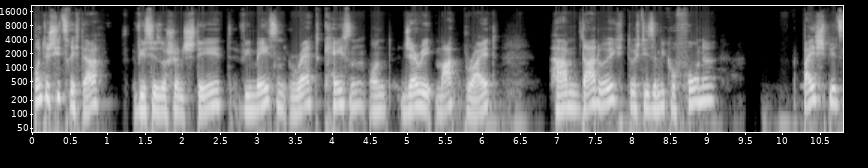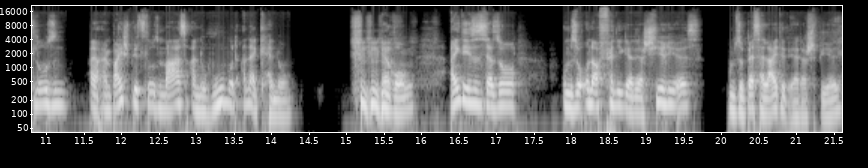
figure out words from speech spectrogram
bunte Schiedsrichter, wie es hier so schön steht, wie Mason Red Kaysen und Jerry Markbright, haben dadurch, durch diese Mikrofone, beispielslosen, äh, ein beispielslosen Maß an Ruhm und Anerkennung errungen. Eigentlich ist es ja so, umso unauffälliger der Schiri ist, umso besser leitet er das Spiel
